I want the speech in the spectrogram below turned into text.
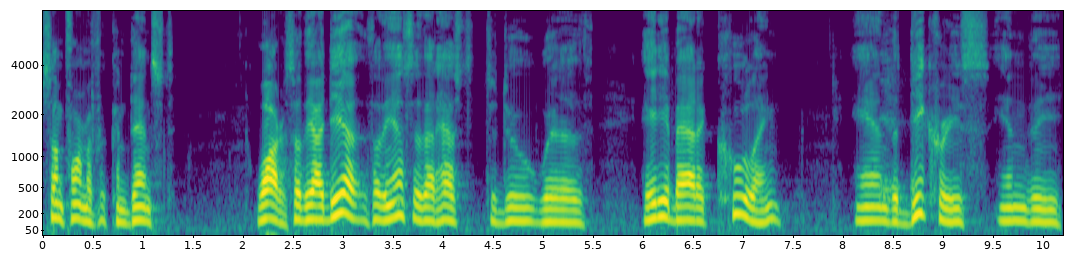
some form of condensed water. So the idea, so the answer to that has to do with adiabatic cooling and the decrease in the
